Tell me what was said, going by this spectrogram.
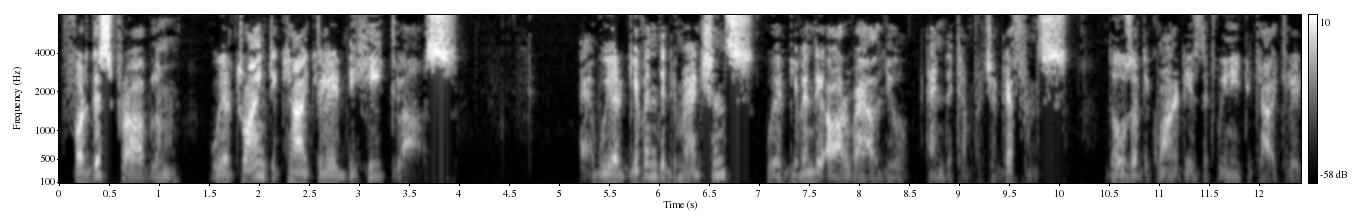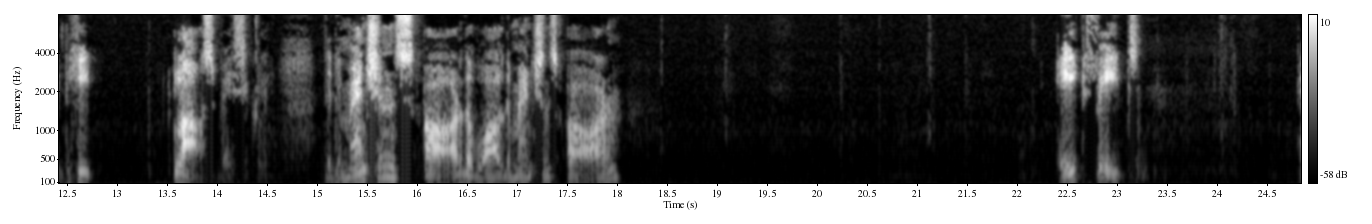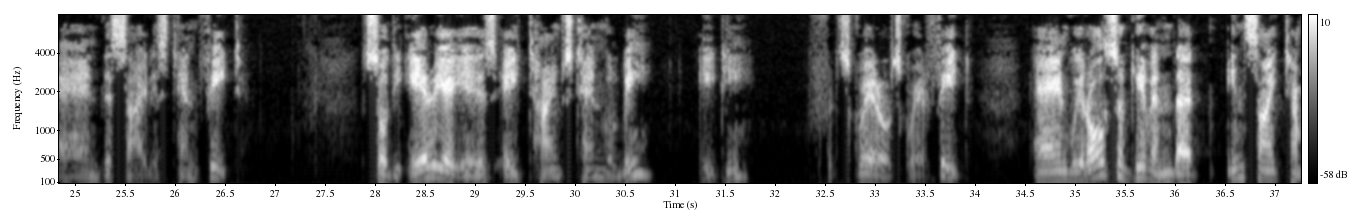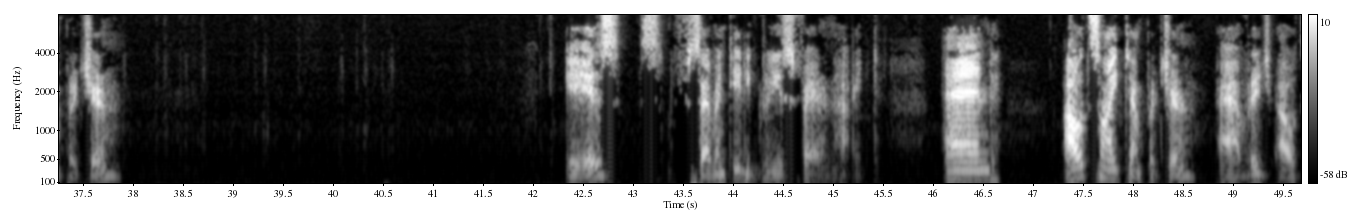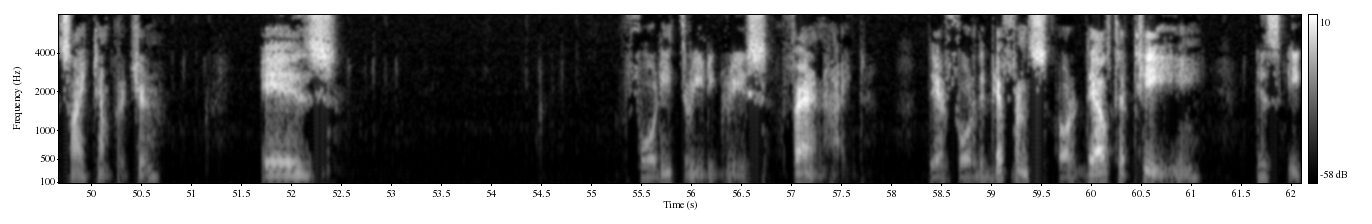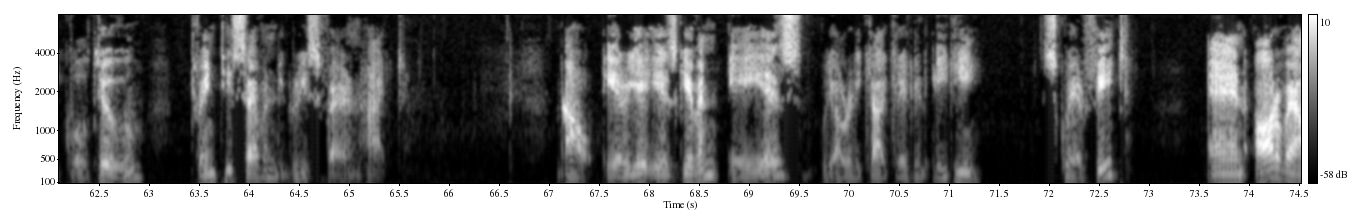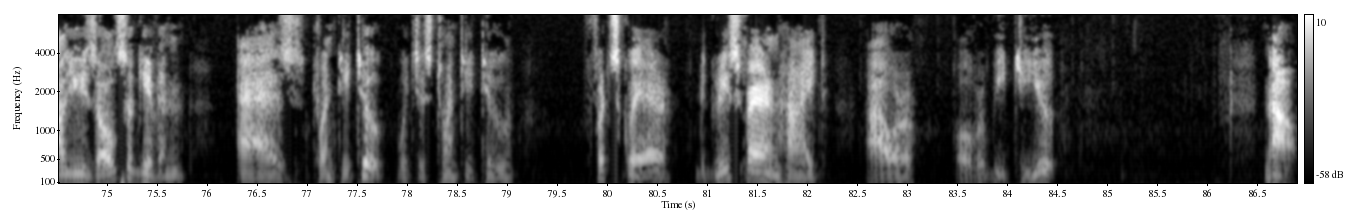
For this problem, we are trying to calculate the heat loss. Uh, we are given the dimensions, we are given the R value and the temperature difference. Those are the quantities that we need to calculate the heat loss basically. The dimensions are, the wall dimensions are 8 feet and this side is 10 feet. So the area is 8 times 10 will be 80 foot square or square feet. And we're also given that inside temperature is 70 degrees Fahrenheit. And outside temperature, average outside temperature, is 43 degrees Fahrenheit. Therefore, the difference or delta T is equal to 27 degrees Fahrenheit. Now, area is given. A is, we already calculated 80 square feet. And R value is also given as 22, which is 22 foot square degrees Fahrenheit hour over BTU. Now,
